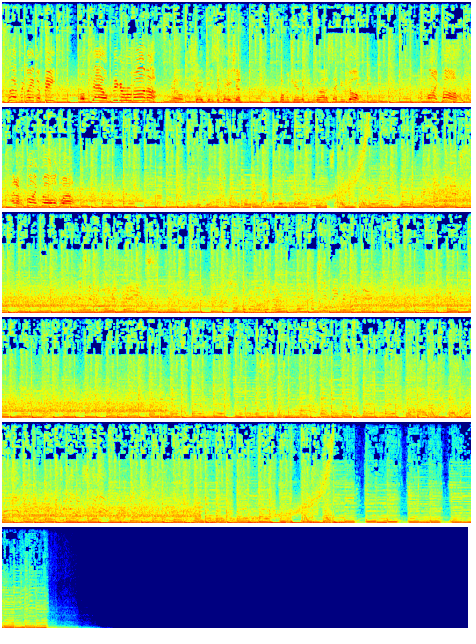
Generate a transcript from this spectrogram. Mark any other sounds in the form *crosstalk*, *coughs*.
fall perfectly at the feet of Gael Bigirimana. Real showpiece occasion. Coventry are looking to add a second goal. A fine pass and a fine goal as well.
